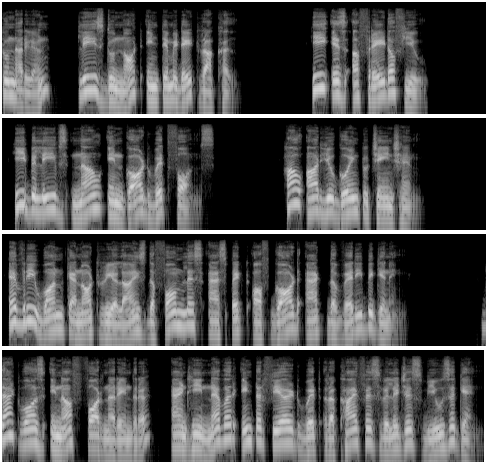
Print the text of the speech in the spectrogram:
to Naren, Please do not intimidate Rakhal. He is afraid of you. He believes now in God with forms. How are you going to change him? Everyone cannot realize the formless aspect of God at the very beginning. That was enough for Narendra, and he never interfered with Rakhal's religious views again.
